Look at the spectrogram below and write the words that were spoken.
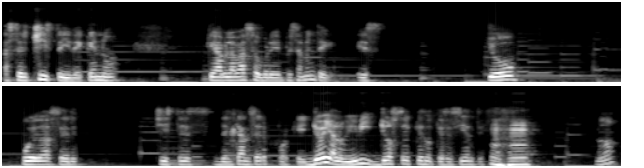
hacer chiste y de qué no, que hablaba sobre precisamente, es, yo puedo hacer chistes del cáncer porque yo ya lo viví, yo sé qué es lo que se siente, ¿no?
